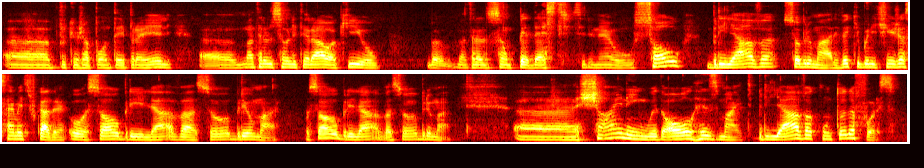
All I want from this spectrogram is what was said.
uh, porque eu já apontei para ele. uma tradução literal aqui, ou uma tradução pedestre, seria, né? O sol brilhava sobre o mar. E vê que bonitinho já sai metrificado, né? O sol brilhava sobre o mar. O sol brilhava sobre o mar. shining with all his might. Brilhava com toda a força.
